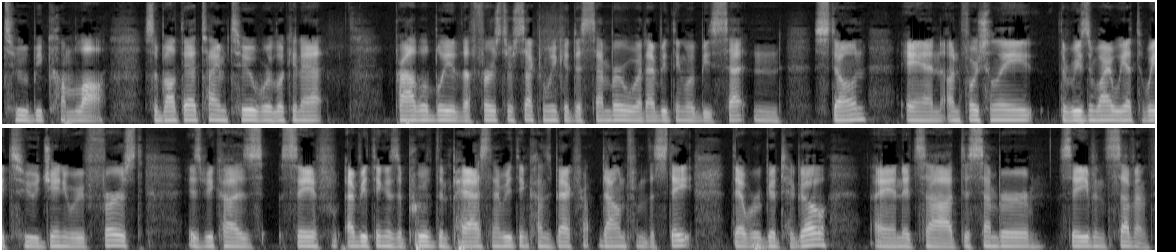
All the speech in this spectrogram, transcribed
to become law. So, about that time, too, we're looking at probably the first or second week of December when everything would be set in stone. And unfortunately, the reason why we have to wait to January 1st is because, say, if everything is approved and passed and everything comes back down from the state, that we're good to go. And it's uh, December, say, even 7th.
